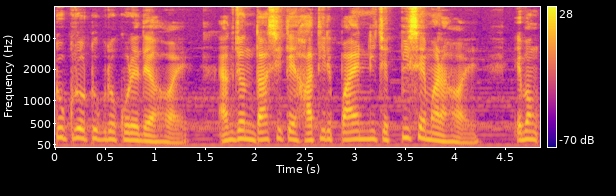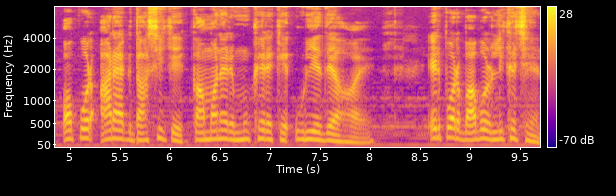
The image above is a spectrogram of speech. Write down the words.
টুকরো টুকরো করে দেওয়া হয়। একজন দাসীকে হাতির পায়ের নিচে পিষে মারা হয়। এবং অপর আর এক দাসীকে কামানের মুখে রেখে উড়িয়ে দেওয়া হয়। এরপর বাবর লিখেছেন,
